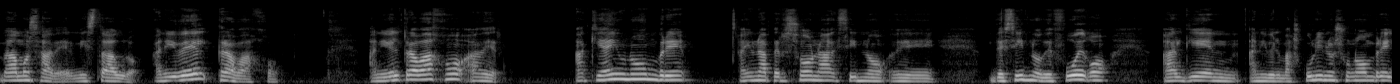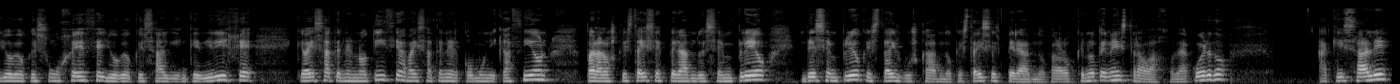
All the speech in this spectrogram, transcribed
Vamos a ver, mis Tauro, a nivel trabajo. A nivel trabajo, a ver, aquí hay un hombre, hay una persona de signo, eh, de signo de fuego, alguien a nivel masculino es un hombre, yo veo que es un jefe, yo veo que es alguien que dirige, que vais a tener noticias, vais a tener comunicación para los que estáis esperando ese empleo, de ese empleo que estáis buscando, que estáis esperando, para los que no tenéis trabajo, ¿de acuerdo? Aquí sale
